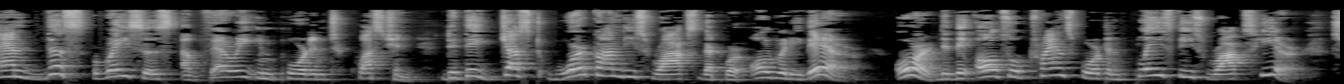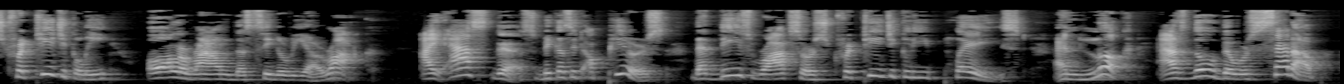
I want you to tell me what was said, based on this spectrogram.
And this raises a very important question. Did they just work on these rocks that were already there? Or did they also transport and place these rocks here strategically all around the Sigiriya rock? I ask this because it appears that these rocks are strategically placed and look as though they were set up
